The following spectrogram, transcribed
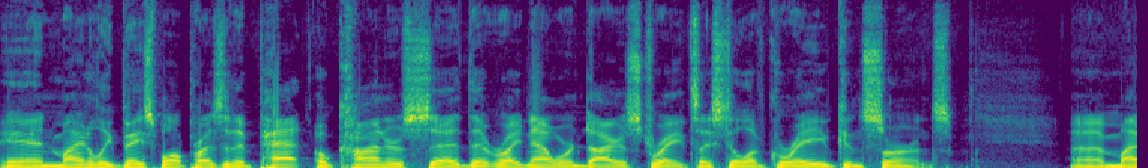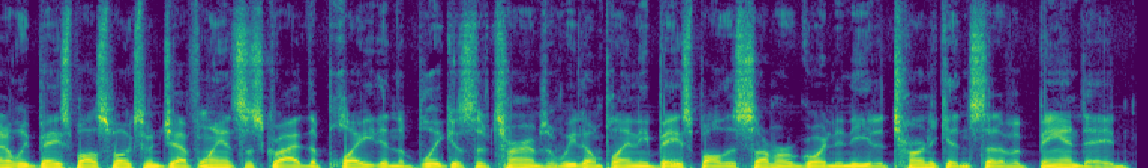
And minor league baseball president Pat O'Connor said that right now we're in dire straits. I still have grave concerns. Uh, minor league baseball spokesman Jeff Lantz described the plight in the bleakest of terms. If we don't play any baseball this summer, we're going to need a tourniquet instead of a band aid.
